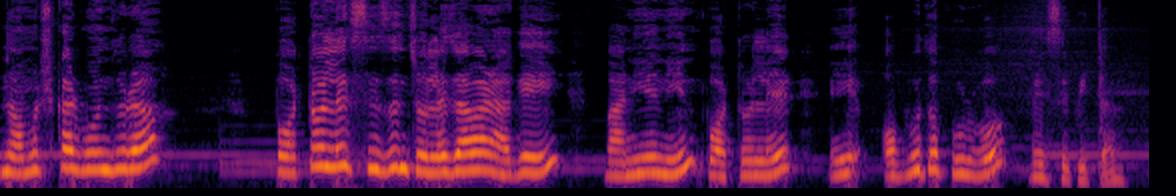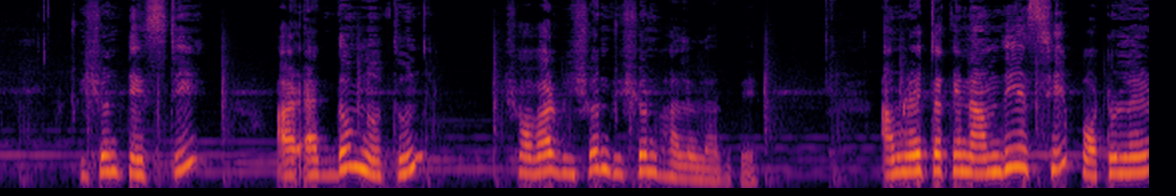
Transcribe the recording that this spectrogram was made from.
নমস্কার বন্ধুরা। পটলের সিজন চলে যাওয়ার আগেই বানিয়ে নিন পটলের এই অভূতপূর্ব রেসিপিটা ভীষণ টেস্টি আর একদম নতুন। সবার ভীষণ ভীষণ ভালো লাগবে। আমরা এটাকে নাম দিয়েছি পটলের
